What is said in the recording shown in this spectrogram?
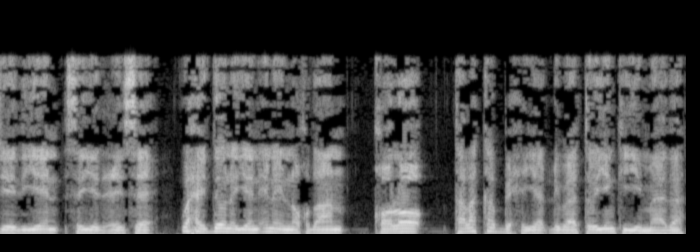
jeediyeen sayid ciise. Waxay doonayeen inay noqdaan qolo tala ka bixiya dhibaatooyinka yimaada.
